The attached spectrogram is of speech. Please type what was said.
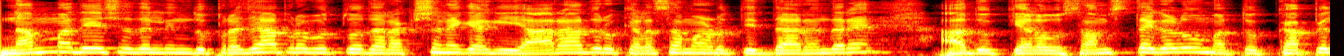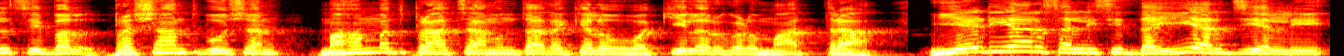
ನಮ್ಮ ದೇಶದಲ್ಲಿಂದು ಪ್ರಜಾಪ್ರಭುತ್ವದ ರಕ್ಷಣೆಗಾಗಿ ಯಾರಾದರೂ ಕೆಲಸ ಮಾಡುತ್ತಿದ್ದಾರೆಂದರೆ ಅದು ಕೆಲವು ಸಂಸ್ಥೆಗಳು ಮತ್ತು ಕಪಿಲ್ ಸಿಬಲ್, ಪ್ರಶಾಂತ್ ಭೂಷಣ್, ಮಹಮ್ಮದ್ ಪ್ರಾಚಾ ಮುಂತಾದ ಕೆಲವು ವಕೀಲರುಗಳು ಮಾತ್ರ. ಎಡಿಆರ್ ಸಲ್ಲಿಸಿದ್ದ ಈ ಅರ್ಜಿಯಲ್ಲಿ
